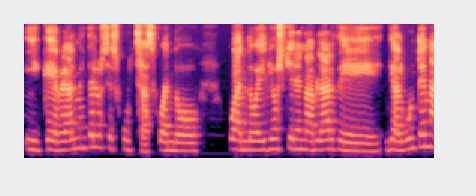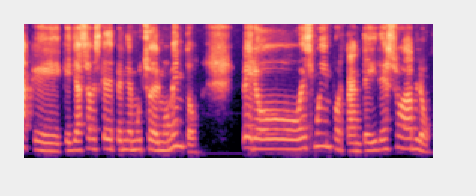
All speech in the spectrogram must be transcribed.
y que realmente los escuchas cuando, cuando ellos quieren hablar de, algún tema que, que, ya sabes que depende mucho del momento. Pero es muy importante y de eso hablo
